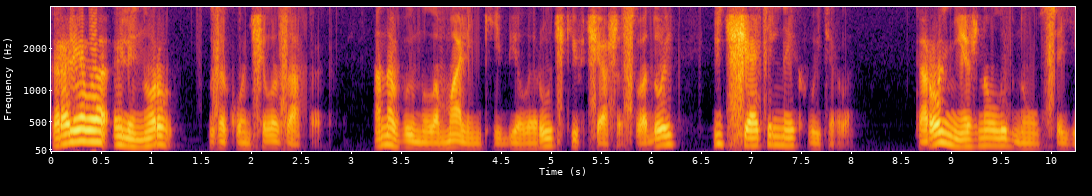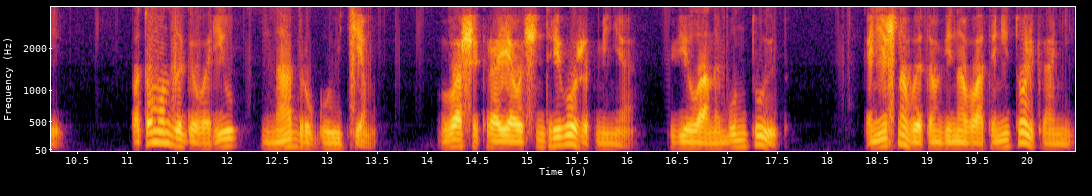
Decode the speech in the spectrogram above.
Королева Элинор закончила завтрак. Она вымыла маленькие белые ручки в чаше с водой и тщательно их вытерла. Король нежно улыбнулся ей. Потом он заговорил на другую тему. Ваши края очень тревожат меня. Виланы бунтуют. Конечно, в этом виноваты не только они.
